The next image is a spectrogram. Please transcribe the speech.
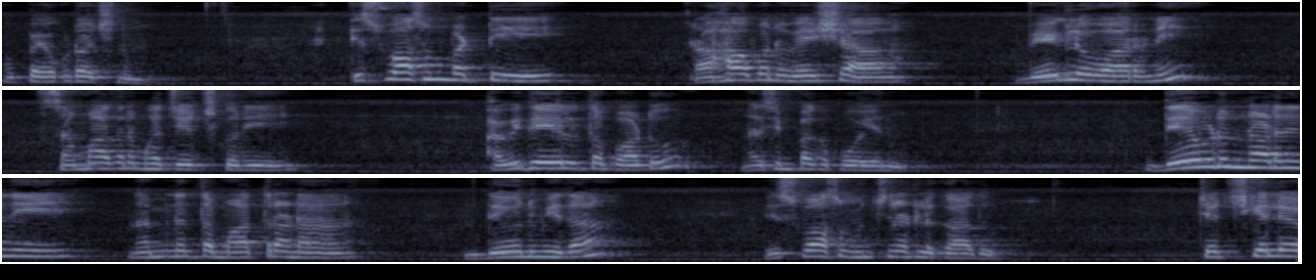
ముప్పై ఒకటో వచనం. విశ్వాసం బట్టి రహాబను వేష వేగుల వారిని సమాధానంగా చేర్చుకొని అవిధేయులతో పాటు నశింపకపోయాను. దేవుడున్నాడని నమ్మినంత మాత్రాన దేవుని మీద విశ్వాసం ఉంచినట్లు కాదు. చర్చికి వెళ్ళే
